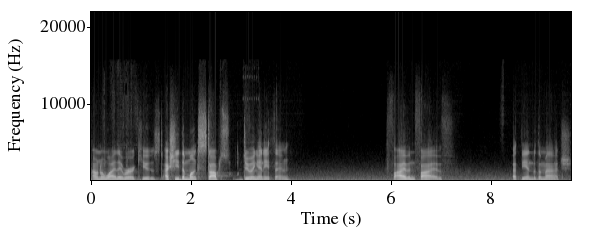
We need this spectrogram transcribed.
I don't know why they were accused. Actually, the monks stopped doing anything. Five and five at the end of the match.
